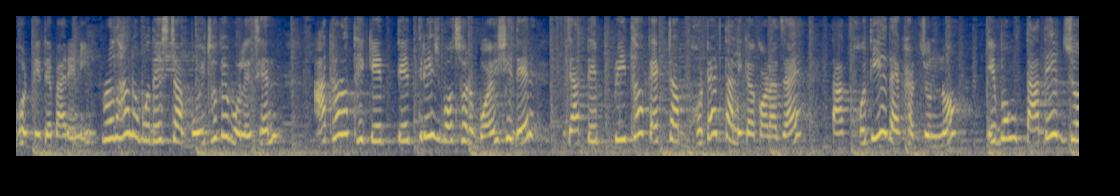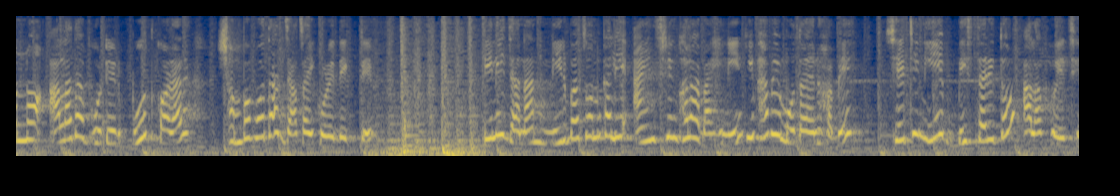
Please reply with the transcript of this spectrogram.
ভোট দিতে পারেনি। প্রধান উপদেষ্টা বৈঠকে বলেছেন, আঠারো থেকে তেত্রিশ বছর বয়সীদের যাতে পৃথক একটা ভোটার তালিকা করা যায়, তা খতিয়ে দেখার জন্য এবং তাদের জন্য আলাদা ভোটের বুথ করার সম্ভাব্যতা যাচাই করে দেখতে। তিনি জানান, নির্বাচনকালী আইন শৃঙ্খলা বাহিনী কীভাবে মোতায়েন হবে সেটি নিয়ে বিস্তারিত আলাপ হয়েছে।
